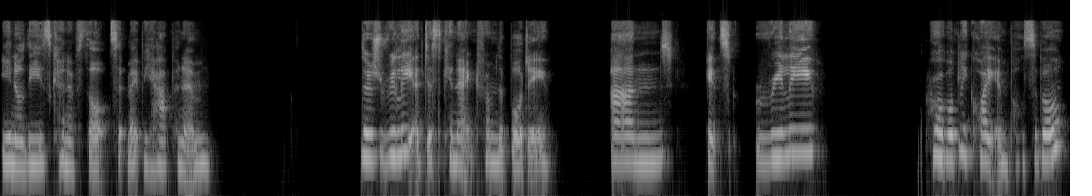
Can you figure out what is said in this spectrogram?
you know, these kind of thoughts that might be happening. There's really a disconnect from the body, and it's really probably quite impossible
